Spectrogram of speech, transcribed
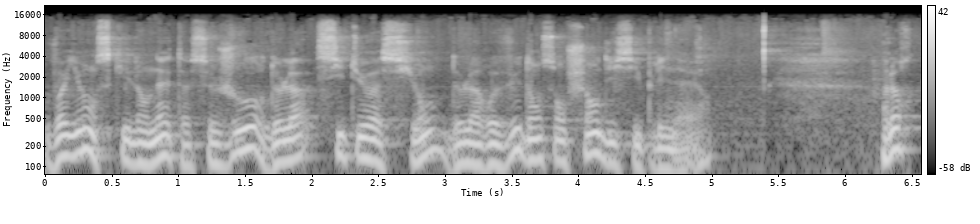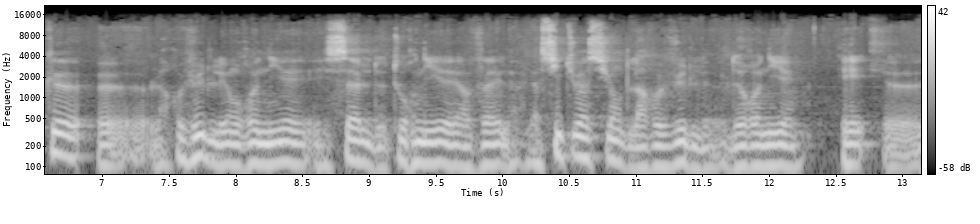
voyons ce qu'il en est à ce jour de la situation de la revue dans son champ disciplinaire. Alors que euh, la revue de Léon Renier et celle de Tournier avaient, la situation de la revue de, Renier et euh,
